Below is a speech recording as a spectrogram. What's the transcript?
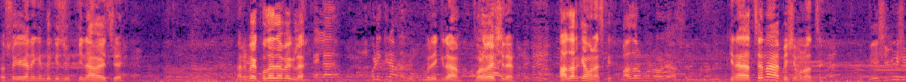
দর্শক এখানে কিন্তু কিছু কিনা হয়েছে। মানে ভাই কোথায় যাবে এগুলা? কুড়িগ্রাম বড় ভাই ছিলেন? বাজার কেমন আজকে? বাজার মোটামুটি আছে। কিনা যাচ্ছে না বেশি মনে হচ্ছে? বেশি বেশি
